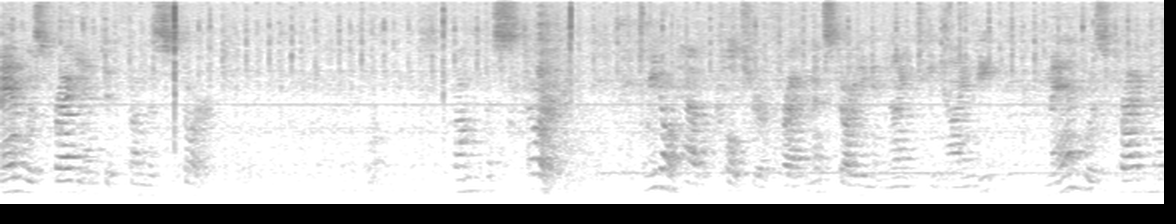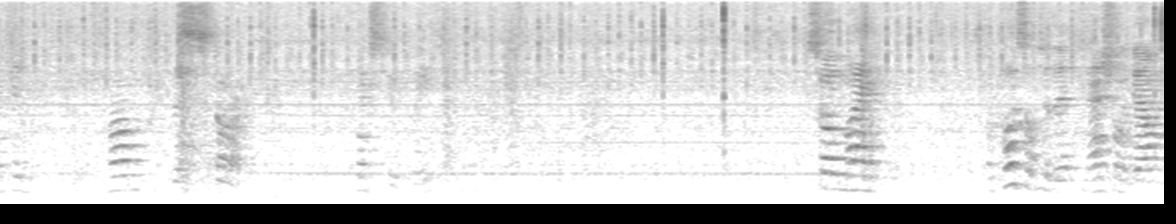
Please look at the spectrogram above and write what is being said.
man was fragmented from the start. From the start. We don't have a culture of fragments starting in 1990. Man was fragmented from the start. Next two, please. So my proposal to the National Endowment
